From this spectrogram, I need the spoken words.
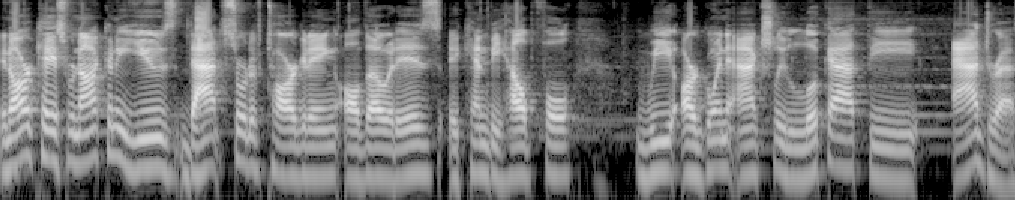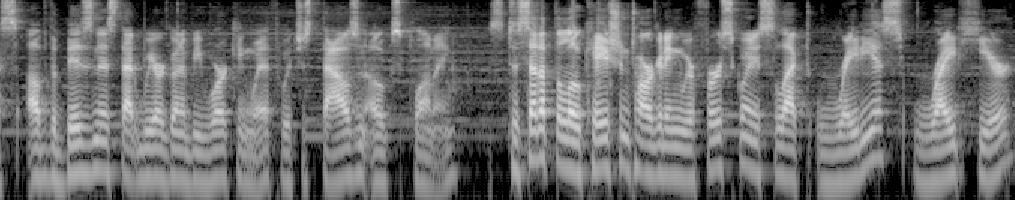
In our case, we're not going to use that sort of targeting, although it is, it can be helpful. We are going to actually look at the address of the business that we are going to be working with, which is Thousand Oaks Plumbing. To set up the location targeting, we're first going to select radius right here.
